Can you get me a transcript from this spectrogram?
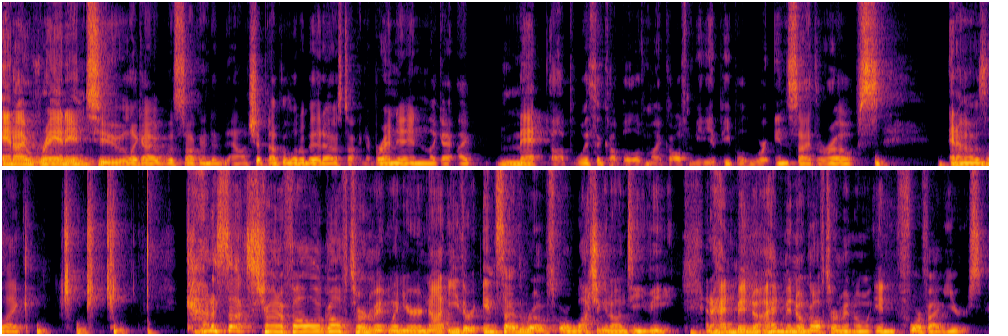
And I ran into like I was talking to Alan Shipnuck a little bit. I was talking to Brendan. Like I, I met up with a couple of my golf media people who were inside the ropes, and I was like, kind of sucks trying to follow a golf tournament when you're not either inside the ropes or watching it on TV. And I hadn't been to I hadn't been to a golf tournament in four or five years,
